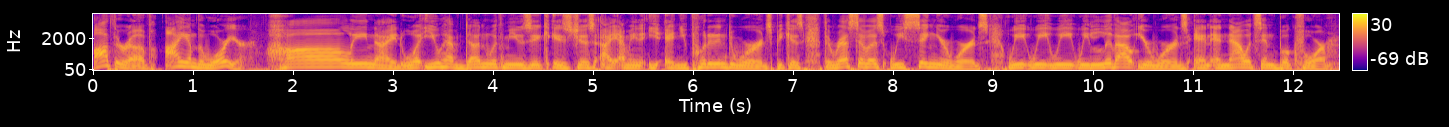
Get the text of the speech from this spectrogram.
author of I Am the Warrior. Holly Knight, what you have done with music is just, I, I mean, and you put it into words because the rest of us, we sing your words. We, we, we, we live out your words, and, and now it's in book form.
